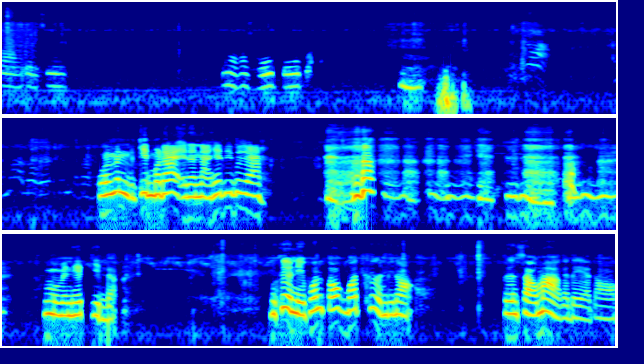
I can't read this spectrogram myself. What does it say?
ปลาเอิญซื้อน่าเขาหูปูปะอืม โอ้ยมันกินบ่ได้นั่นน่ะเฮ็ดพี่เบื่อมันบ่แมันเฮ็ดกินอะเมื่อคืนนี่พ้นตกเบิดคืนพี่เนาะตื่นเช้ามากกะแดดออก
